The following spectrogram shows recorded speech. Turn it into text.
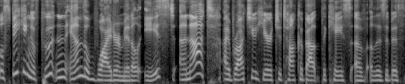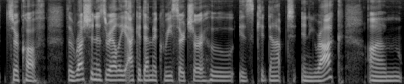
Well, speaking of Putin and the wider Middle East, Anat, I brought you here to talk about the case of Elizabeth Tsurkov, the Russian Israeli academic researcher who is kidnapped in Iraq, um,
